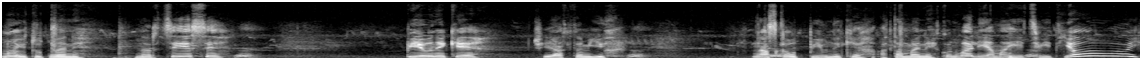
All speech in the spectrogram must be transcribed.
Ну і тут в мене нарциси, півники, чи як там їх. Наска от півники, а там в мене конвалія має цвіт. Йой!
